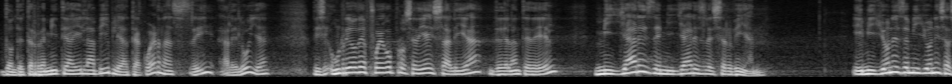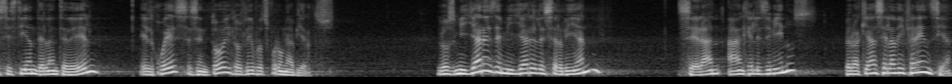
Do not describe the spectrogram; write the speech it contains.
donde te remite ahí la Biblia, ¿te acuerdas? Sí, aleluya. Dice, un río de fuego procedía y salía de delante de él, millares de millares le servían, y millones de millones asistían delante de él. El juez se sentó y los libros fueron abiertos. Los millares de millares le servían, serán ángeles divinos, pero aquí hace la diferencia.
